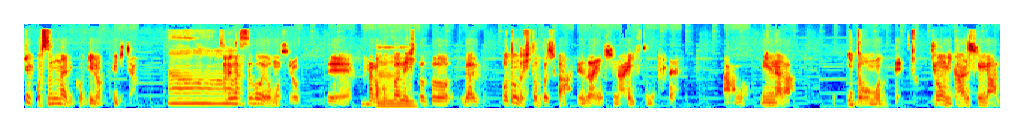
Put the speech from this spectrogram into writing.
結構すんなりこう議論できちゃう。あー。それがすごい面白くて、なんか僕はね、うん。人とが、ほとんど人としかデザインしない人なので、あの、みんなが意図を持って、興味関心があっ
